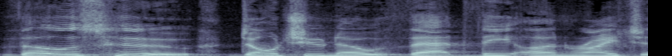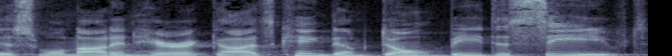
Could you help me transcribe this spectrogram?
those who, don't you know that the unrighteous will not inherit God's kingdom? Don't be deceived.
